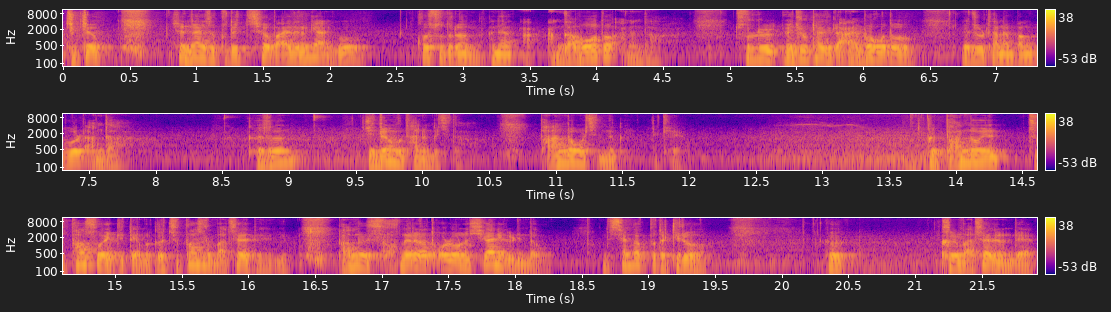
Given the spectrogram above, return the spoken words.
직접 현장에서 부딪혀 봐야 되는 게 아니고 고수들은 그냥 아, 안 가보고도 안다 줄을 외줄 타기를 안 해보고도 외줄 타는 방법을 안다. 그것은 리듬을 타는 것이다. 반동을 싣는 거예요. 이렇게. 그 반동에 주파수가 있기 때문에 그 주파수를 맞춰야 돼. 반동이 쑥 내려가다 올라오는 시간이 걸린다고. 근데 생각보다 길어. 그, 그걸 맞춰야 되는데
